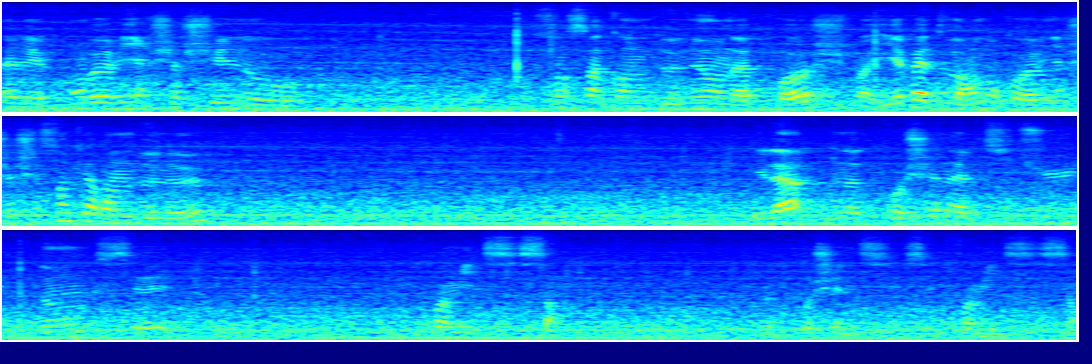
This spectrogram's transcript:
Allez, on va venir chercher nos 152 nœuds en approche. Il n'y a pas de vent, donc on va venir chercher 142 nœuds. Et là, notre prochaine altitude, donc, c'est 3600. Notre prochaine cible, c'est 3600.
